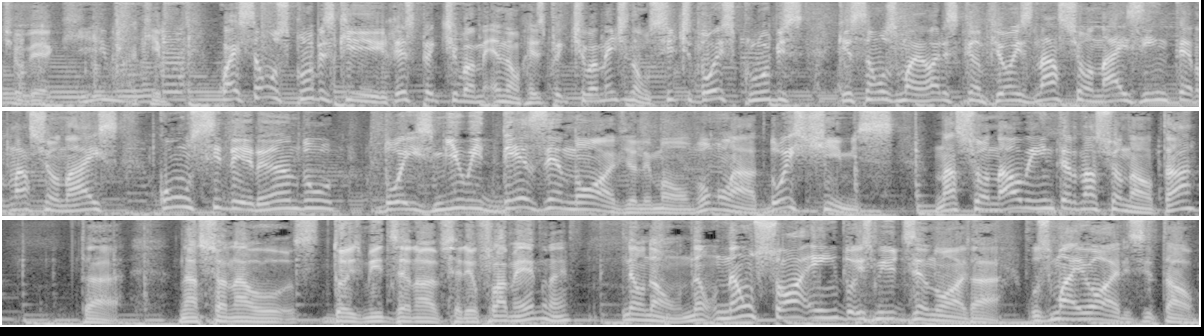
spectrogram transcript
Deixa eu ver aqui. Aqui. Quais são os clubes que, respectivamente. Não, respectivamente não. Cite dois clubes que são os maiores campeões nacionais e internacionais, considerando 2019, alemão. Vamos lá. Dois times. Nacional e internacional, tá? Tá. Nacional 2019 seria o Flamengo, né? Não, não. Não, não só em 2019. Tá. Os maiores e tal.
